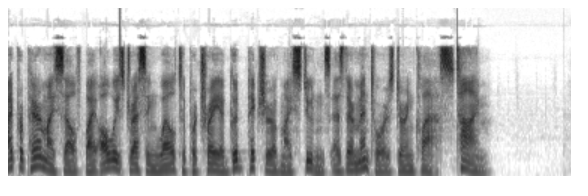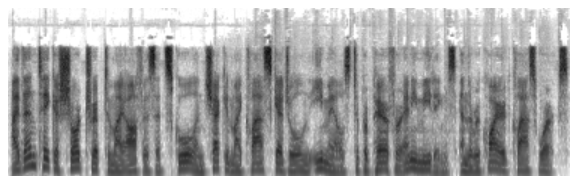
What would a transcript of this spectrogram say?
I prepare myself by always dressing well to portray a good picture of my students as their mentors during class time. I then take a short trip to my office at school and check in my class schedule and emails to prepare for any meetings and the required class works.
